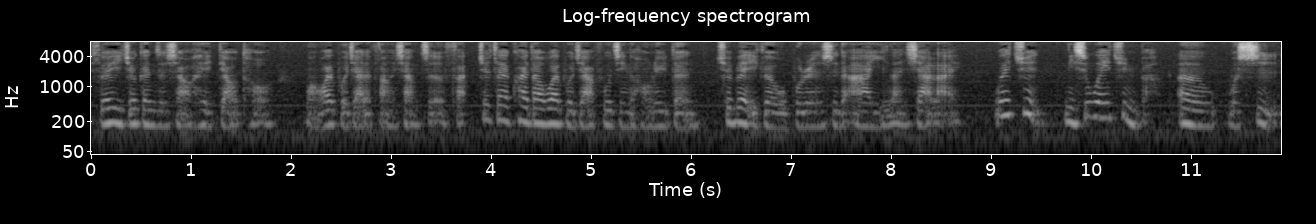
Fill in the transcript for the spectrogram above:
所以就跟着小黑掉头往外婆家的方向折返。就在快到外婆家附近的红绿灯，却被一个我不认识的阿姨拦下来：“威俊，你是威俊吧？”“呃，我是。”“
